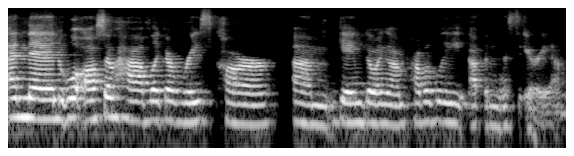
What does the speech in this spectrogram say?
And then we'll also have like a race car um, game going on, probably up in this area.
